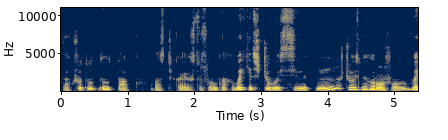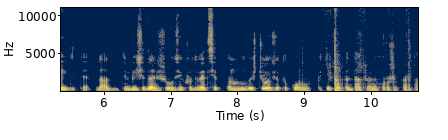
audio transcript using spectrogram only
Так що тут то так. Вас чекає в стосунках вихід з чогось не, ну, з чогось нехорошого, ви вийдете. Да, тим більше далі, ось, якщо дивитися, там ви з чогось такого, п'ятірка пентаклів, нехороша карта.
